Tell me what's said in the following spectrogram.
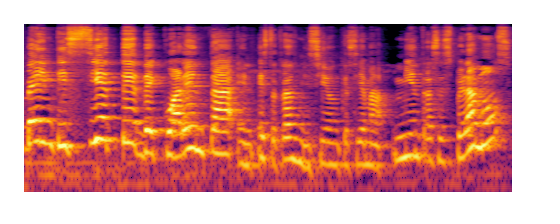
27 de 40 en esta transmisión que se llama Mientras Esperamos.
